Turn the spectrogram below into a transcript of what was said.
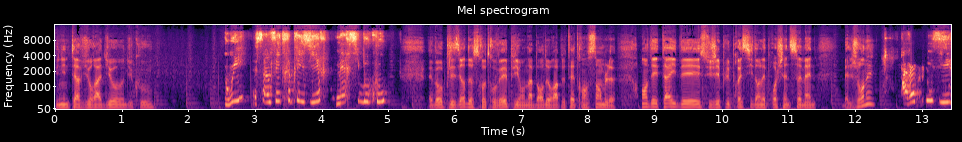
une interview radio, du coup. Oui, ça me fait très plaisir. Merci beaucoup. Eh ben, au plaisir de se retrouver. Puis on abordera peut-être ensemble en détail des sujets plus précis dans les prochaines semaines. Belle journée. Avec plaisir.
